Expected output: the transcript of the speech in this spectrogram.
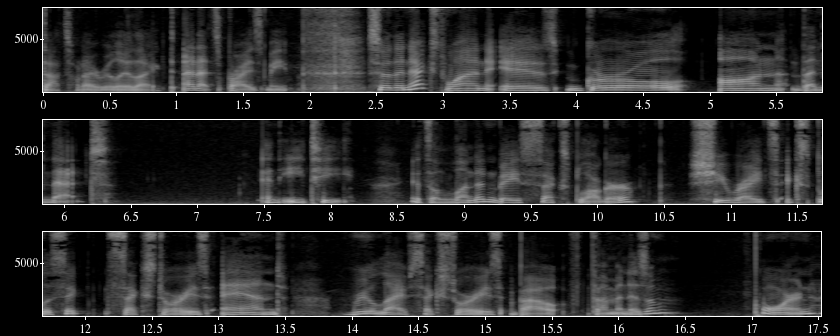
That's what I really liked, and it surprised me. So the next one is Girl on the Net, an ET. It's a London based sex blogger. She writes explicit sex stories and real life sex stories about feminism, porn,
